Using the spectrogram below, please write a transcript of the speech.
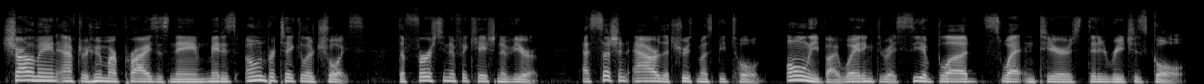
Charlemagne, after whom our prize is named, made his own particular choice, the first unification of Europe. At such an hour, the truth must be told. Only by wading through a sea of blood, sweat, and tears did he reach his goal.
